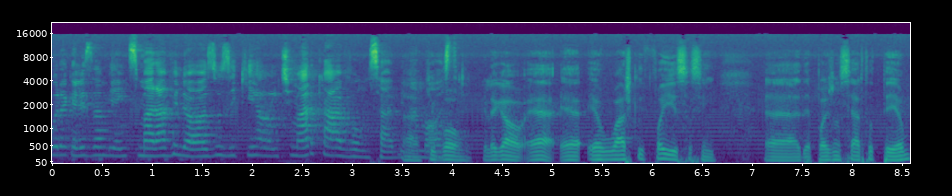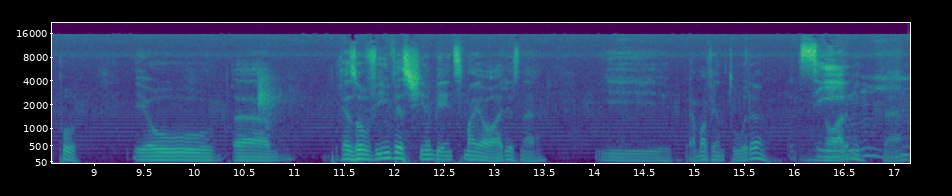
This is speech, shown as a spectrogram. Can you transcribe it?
por aqueles ambientes maravilhosos e que realmente marcavam, sabe, ah, na que mostra. bom, que legal. É, é, eu acho que foi isso, assim. É, depois de um certo tempo, eu uh, resolvi investir em ambientes maiores, né? E é uma aventura Sim. enorme, né?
